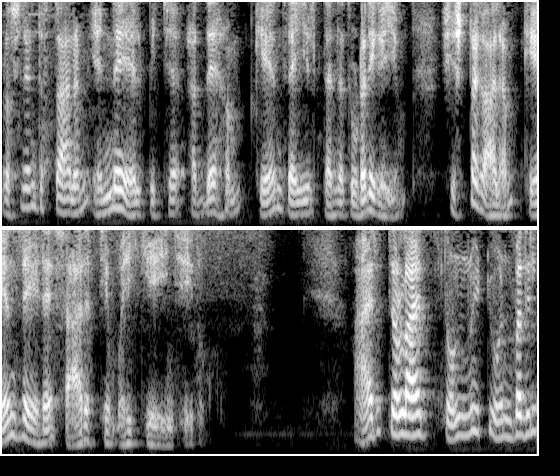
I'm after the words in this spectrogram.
പ്രസിഡന്റ് സ്ഥാനം എന്നെ ഏൽപ്പിച്ച് അദ്ദേഹം കേന്ദ്രയിൽ തന്നെ തുടരുകയും ശിഷ്ടകാലം കേന്ദ്രയുടെ സാരഥ്യം വഹിക്കുകയും ചെയ്തു. ആയിരത്തി തൊള്ളായിരത്തി തൊണ്ണൂറ്റി ഒൻപതിൽ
